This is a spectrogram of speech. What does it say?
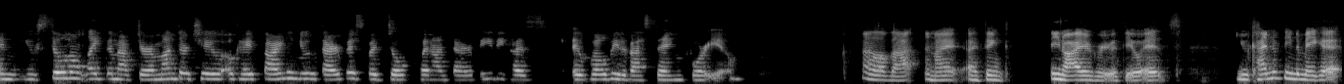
and you still don't like them after a month or two, okay, find a new therapist, but don't quit on therapy because it will be the best thing for you. I love that. And I, I think, you know, I agree with you. It's, you kind of need to make it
